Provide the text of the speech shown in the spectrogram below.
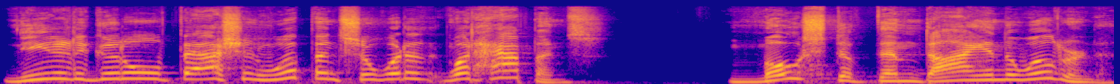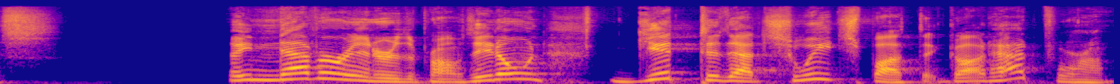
needed a good old fashioned whooping. So what, what happens? Most of them die in the wilderness. They never enter the promise. They don't get to that sweet spot that God had for them.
